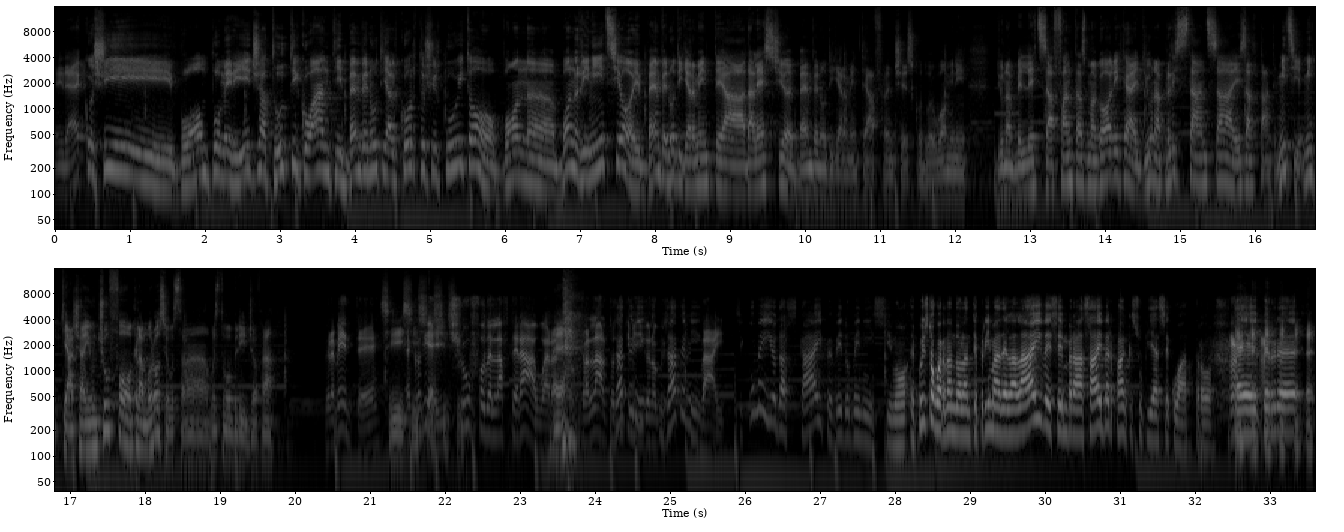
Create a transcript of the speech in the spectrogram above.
Ed eccoci, buon pomeriggio a tutti quanti, benvenuti al cortocircuito, buon, buon rinizio e benvenuti chiaramente ad Alessio e benvenuti chiaramente a Francesco, due uomini di una bellezza fantasmagorica e di una prestanza esaltante. Minchia, minchia c'hai un ciuffo clamoroso questa, questo pomeriggio, Fra. Veramente? Sì, è sì, così, sì, è sì, il sì. ciuffo dell'after hour. Eh. Tra l'altro, tutti mi Scusatemi, dicono che... scusatemi, Vai. siccome io da Skype vedo benissimo e poi sto guardando l'anteprima della live e sembra Cyberpunk su PS4, è per,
